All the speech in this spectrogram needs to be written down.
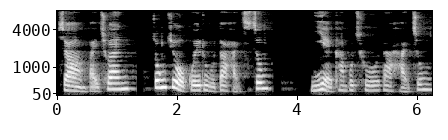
像百川终究归入大海之中，你也看不出大海中。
